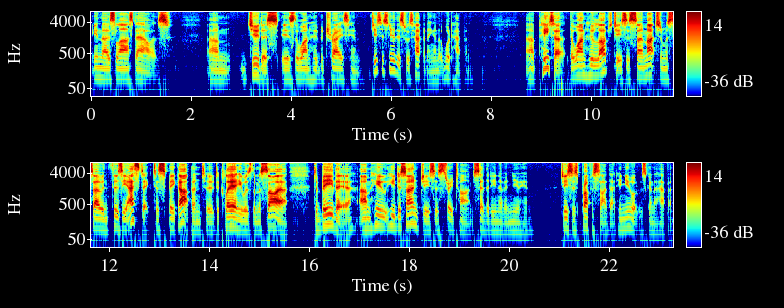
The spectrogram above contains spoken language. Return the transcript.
in those last hours. Um, Judas is the one who betrays him. Jesus knew this was happening and it would happen. Uh, Peter, the one who loved Jesus so much and was so enthusiastic to speak up and to declare he was the Messiah, to be there, um, he, he disowned Jesus three times, said that he never knew him. Jesus prophesied that. He knew it was going to happen.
